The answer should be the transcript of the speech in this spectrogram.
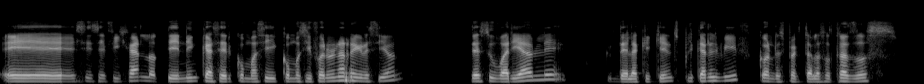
Eh, si se fijan, lo tienen que hacer como así, como si fuera una regresión de su variable de la que quieren explicar el BIF con respecto a las otras dos.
